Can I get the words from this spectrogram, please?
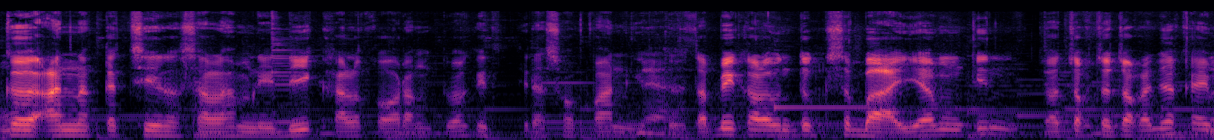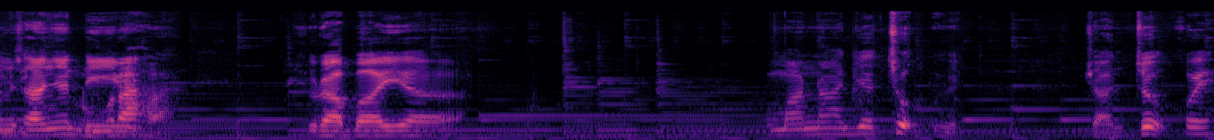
ke buruk. anak kecil salah mendidik kalau ke orang tua kita tidak sopan gitu. Ya. tapi kalau untuk sebaya mungkin cocok-cocok aja kayak lebih misalnya di lah. Surabaya. Ke mana aja cuk? Gitu. jancuk kue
